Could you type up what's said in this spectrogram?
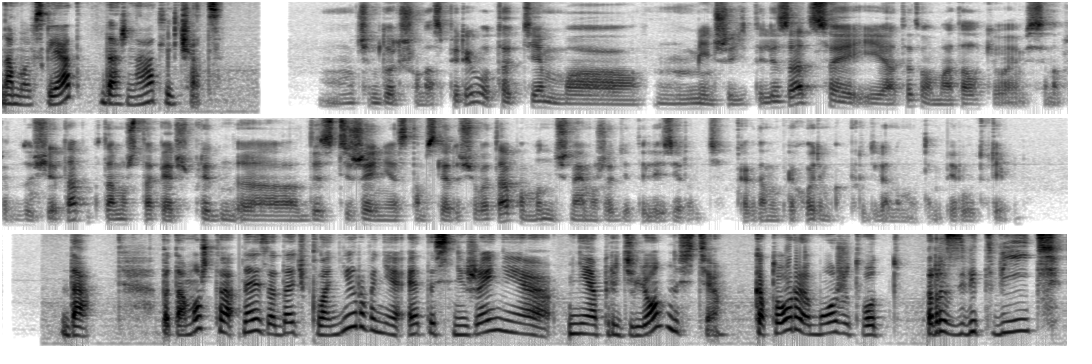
на мой взгляд, должна отличаться чем дольше у нас период, тем а, меньше детализация, и от этого мы отталкиваемся на предыдущий этап, потому что, опять же, при э, достижении там, следующего этапа мы начинаем уже детализировать, когда мы приходим к определенному там, периоду времени. Да, потому что одна из задач планирования — это снижение неопределенности, которая может вот разветвить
